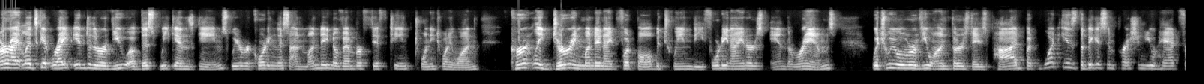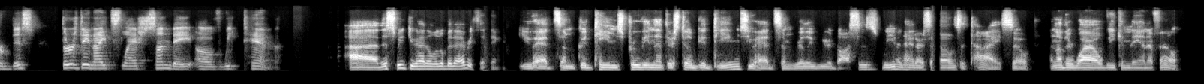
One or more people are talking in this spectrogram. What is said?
All right, let's get right into the review of this weekend's games. We are recording this on Monday, November 15th, 2021, currently during Monday Night Football between the 49ers and the Rams, which we will review on Thursday's pod. But what is the biggest impression you had from this Thursday night slash Sunday of week 10? Uh, this week you had a little bit of everything. You had some good teams proving that they're still good teams. You had some really weird losses. We even had ourselves a tie. So another wild week in the NFL.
